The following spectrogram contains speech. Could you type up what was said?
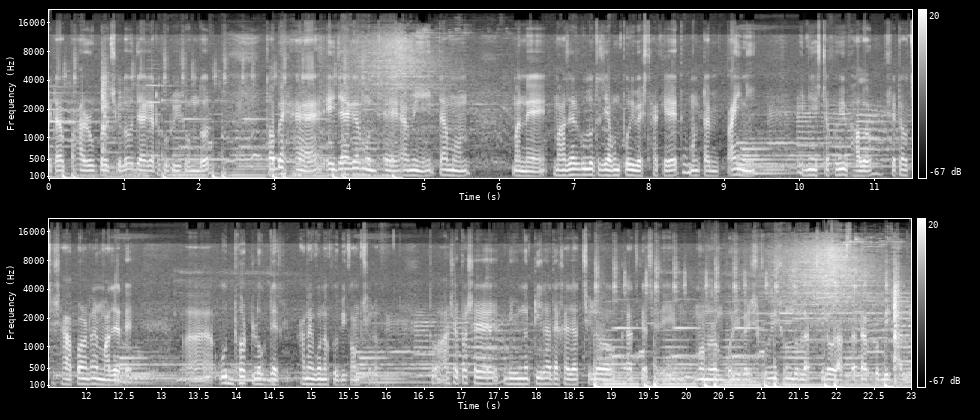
এটা পাহাড়ের উপরে ছিল, জায়গাটা খুবই সুন্দর। তবে হ্যাঁ এই জায়গার মধ্যে আমি তেমন মানে মাজারগুলোতে যেমন পরিবেশ থাকে, তেমনটা আমি পাইনি। এই জিনিসটা খুবই ভালো। সেটা হচ্ছে শাহপরানের মাজারে উদ্ভট লোকদের আনাগোনা খুবই কম ছিল। তো আশেপাশে বিভিন্ন টিলা দেখা যাচ্ছিল গাছগাছালি মনোরম পরিবেশ, খুবই সুন্দর লাগছিল, রাস্তাটা খুবই ঢালু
